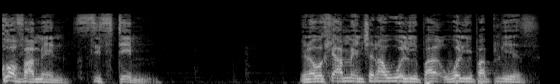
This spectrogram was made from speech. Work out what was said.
government system. You know, we can mention a whole heap of, whole heap of place.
